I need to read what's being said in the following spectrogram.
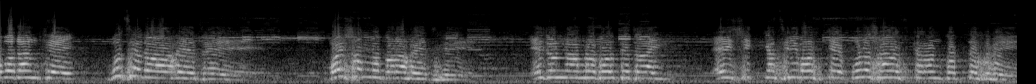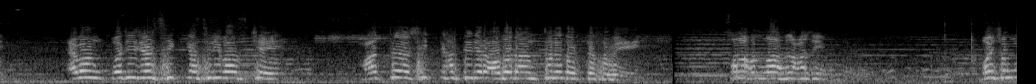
অবদানকে মুছে দেওয়া হয়েছে, বৈষম্য করা হয়েছে। এই জন্য আমরা বলতে চাই, এই শিক্ষা সিলেবাসকে পুনঃসংস্করণ করতে হবে এবং পঁচিশের শিক্ষা সিলেবাসকে মাত্র শিক্ষার্থীদের অবদান তুলে ধরতে হবে। বৈষম্য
